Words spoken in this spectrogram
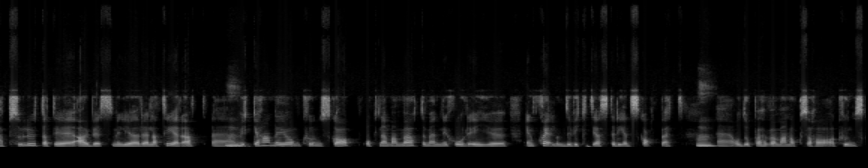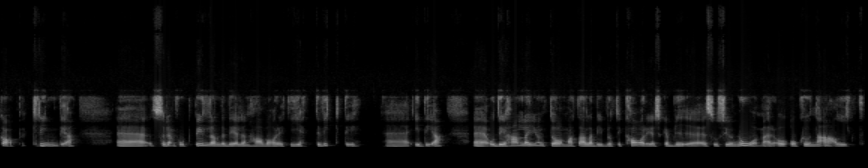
Absolut att det är arbetsmiljörelaterat. Eh, mm. Mycket handlar ju om kunskap och när man möter människor är ju en själv det viktigaste redskapet. Mm. Eh, och då behöver man också ha kunskap kring det. Eh, så den fortbildande delen har varit jätteviktig i det. Och det handlar ju inte om att alla bibliotekarier ska bli socionomer och, och kunna allt.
